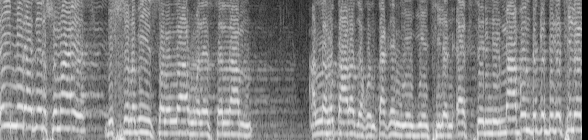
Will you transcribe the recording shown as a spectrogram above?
এই মিরাজের সময় বিশ্বনবী সাল্লাম আল্লাহ তারা যখন তাকে নিয়ে গিয়েছিলেন, এক শ্রেণির মা বোনদেরকে দেখেছিলেন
